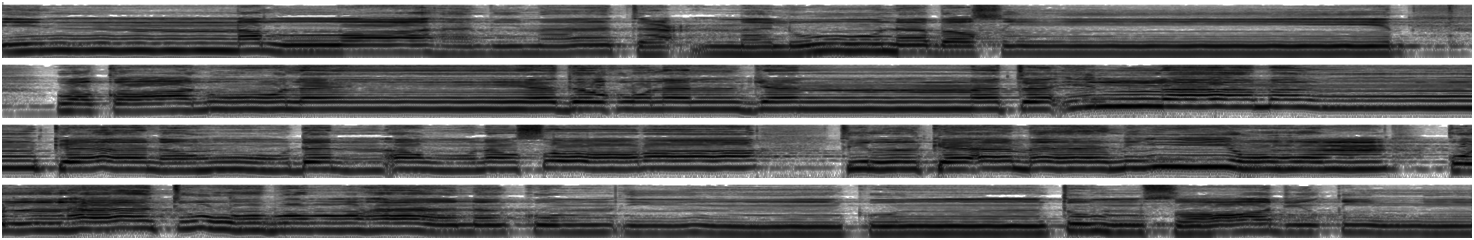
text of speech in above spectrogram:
ان الله بما تعملون بصير وقالوا لن يدخل الجنه الا من كان هودا أو نصارى تلك امانيهم قل هاتوا برهانكم ان كنتم صادقين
